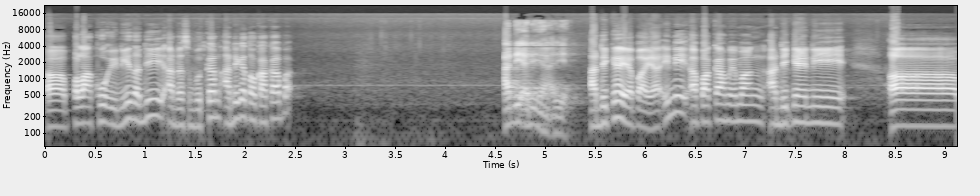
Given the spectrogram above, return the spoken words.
uh, pelaku ini tadi ada sebutkan adik atau kakak, Pak? Adik, adiknya, adik. Adiknya ya, Pak ya. Ini apakah memang adiknya ini uh,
